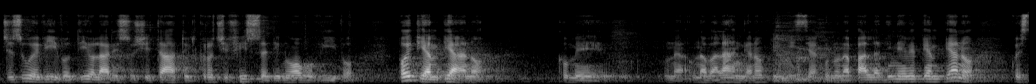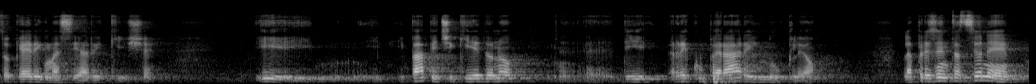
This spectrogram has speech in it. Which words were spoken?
Gesù è vivo, Dio l'ha risuscitato, il crocifisso è di nuovo vivo. Poi pian piano, come una, una valanga no? che inizia con una palla di neve, pian piano questo cherigma si arricchisce. I, i, i papi ci chiedono eh, di recuperare il nucleo. La presentazione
